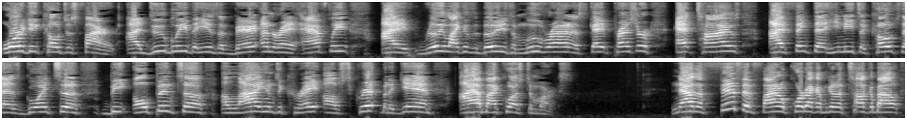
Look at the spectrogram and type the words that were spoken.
or get coaches fired. I do believe that he is a very underrated athlete. I really like his ability to move around and escape pressure at times. I think that he needs a coach that is going to be open to allowing him to create off script. But again, I have my question marks. Now, the fifth and final quarterback I'm going to talk about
